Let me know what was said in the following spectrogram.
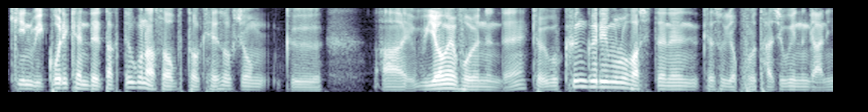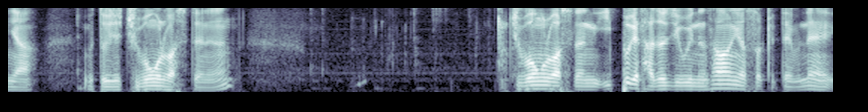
긴 윗꼬리 캔들 딱 뜨고 나서부터 계속 좀그 아, 위험해 보였는데 결국 큰 그림으로 봤을 때는 계속 옆으로 다지고 있는 게 아니냐. 또 이제 주봉으로 봤을 때는 주봉으로 봤을 때는 이쁘게 다져지고 있는 상황이었었기 때문에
